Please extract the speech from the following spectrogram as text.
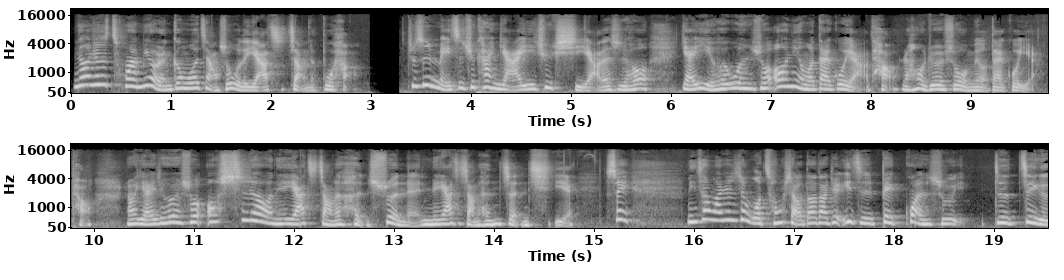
你知道，就是从来没有人跟我讲说我的牙齿长得不好。就是每次去看牙医去洗牙的时候，牙医也会问说：“哦，你有没有戴过牙套？”然后我就会说我没有戴过牙套。然后牙医就会说：“哦，是哦，你的牙齿长得很顺哎，你的牙齿长得很整齐耶。”所以你知道吗？就是我从小到大就一直被灌输这这个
